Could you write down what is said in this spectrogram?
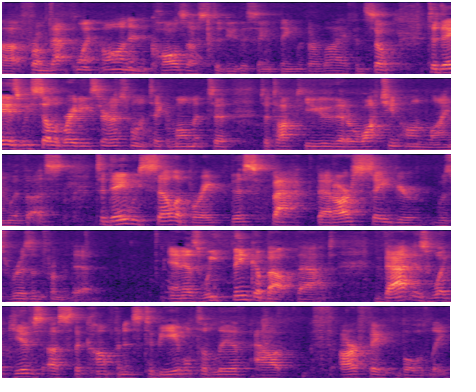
uh, from that point on and calls us to do the same thing with our life. And so today, as we celebrate Easter, and I just want to take a moment to, to talk to you that are watching online with us. Today, we celebrate this fact that our Savior was risen from the dead. And as we think about that, that is what gives us the confidence to be able to live out our faith boldly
